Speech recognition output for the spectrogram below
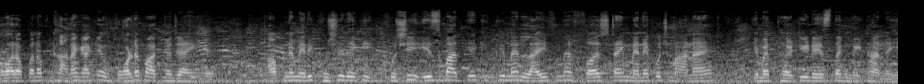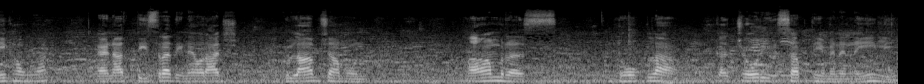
और अपन अब खाना खा के वाटर पार्क में जाएँगे। आपने मेरी खुशी देखी? खुशी इस बात की है क्योंकि मैं लाइफ में फ़र्स्ट टाइम मैंने कुछ माना है कि मैं थर्टी डेज़ तक मीठा नहीं खाऊँगा। एंड आज तीसरा दिन है और आज गुलाब जामुन आम रस ढोकला कचौरी सब थी मैंने नहीं ली।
